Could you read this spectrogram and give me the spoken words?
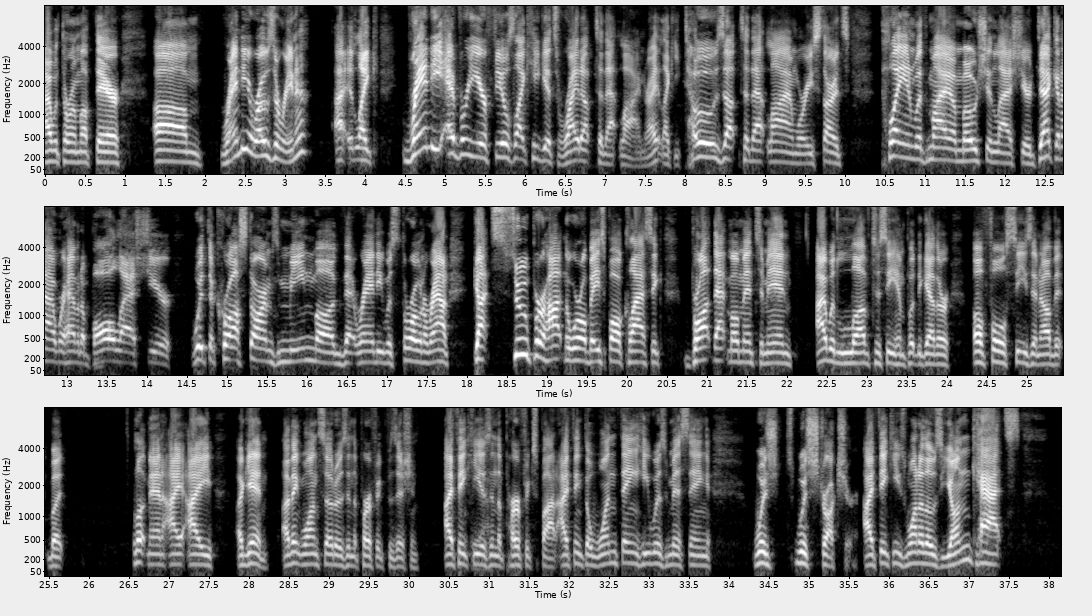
I would throw him up there. Um Randy Arozarena, I, like Randy every year feels like he gets right up to that line, right? Like he toes up to that line where he starts playing with my emotion last year. Deck and I were having a ball last year with the crossed arms mean mug that Randy was throwing around. Got super hot in the World Baseball Classic, brought that momentum in. I would love to see him put together a full season of it. But look, man, I, I again, I think Juan Soto is in the perfect position. I think he yeah. is in the perfect spot. I think the one thing he was missing was was structure. I think he's one of those young cats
